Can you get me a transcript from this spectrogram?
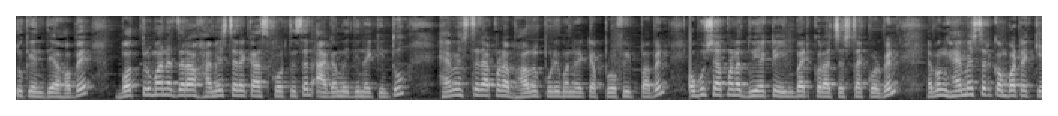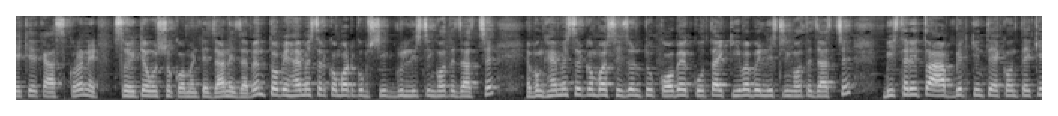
টোকেন দেওয়া হবে। বর্তমানে যারা হ্যামেস্টারে কাজ করতেছেন, আগামী দিনে কিন্তু হ্যামেস্টারে আপনারা ভালো পরিমাণের একটা প্রফিট পাবেন। অবশ্যই আপনারা দুই একটা ইনভাইট করার চেষ্টা করবেন। এবং হ্যামেস্টার কম্বাটে কে কে কাজ করেন সো এটা অবশ্যই কমেন্টে জানিয়ে যাবেন। তবে হ্যামেস্টার কম্বাট খুব শীঘ্রই লিস্টিং হতে যাচ্ছে এবং হ্যামেস্টার কম্বাট সিজন টু কবে, কোথায়, কীভাবে লিস্টিং হতে যাচ্ছে, বিস্তারিত আপডেট কিন্তু এখন থেকে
